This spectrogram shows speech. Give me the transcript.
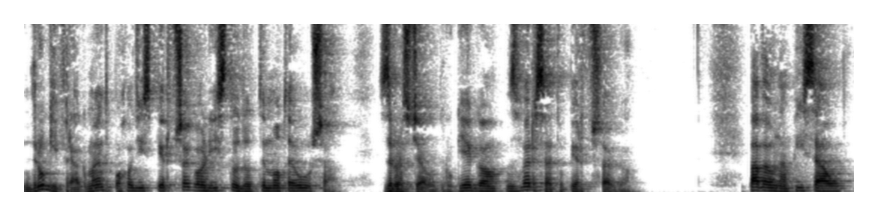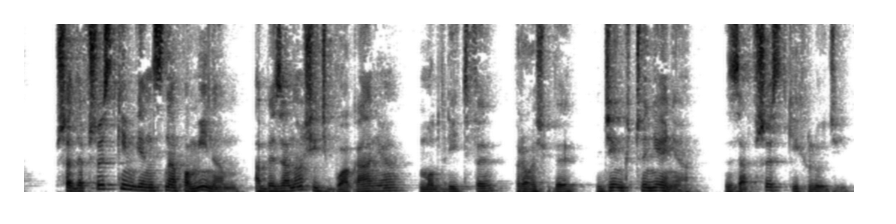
Drugi fragment pochodzi z pierwszego listu do Tymoteusza, z rozdziału drugiego, z wersetu pierwszego. Paweł napisał: Przede wszystkim więc napominam, aby zanosić błagania, modlitwy, prośby, dziękczynienia za wszystkich ludzi.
